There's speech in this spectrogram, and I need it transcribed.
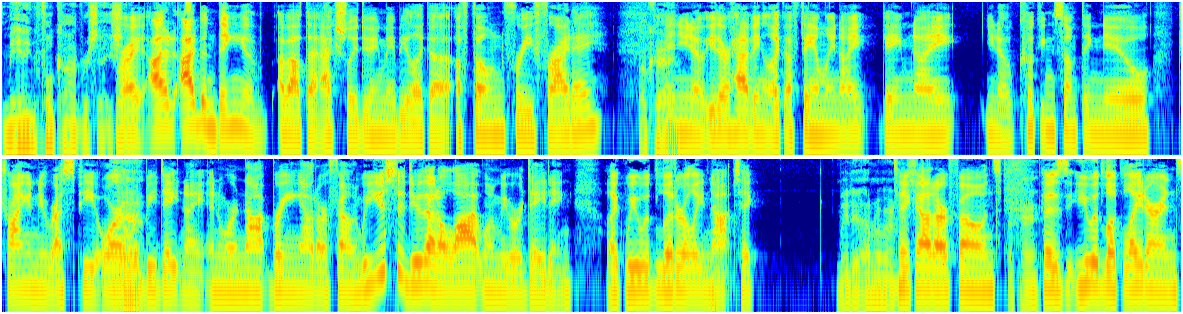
meaningful conversation. Right. I'd, I'd been thinking of, about that actually doing maybe like a, a phone free Friday. Okay. and you know either having like a family night game night you know cooking something new trying a new recipe or it would be date night and we're not bringing out our phone we used to do that a lot when we were dating like we would literally not take we did. I don't remember. take this. out our phones Okay. because you would look later and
